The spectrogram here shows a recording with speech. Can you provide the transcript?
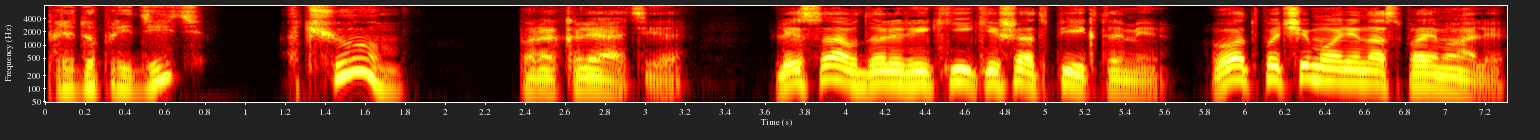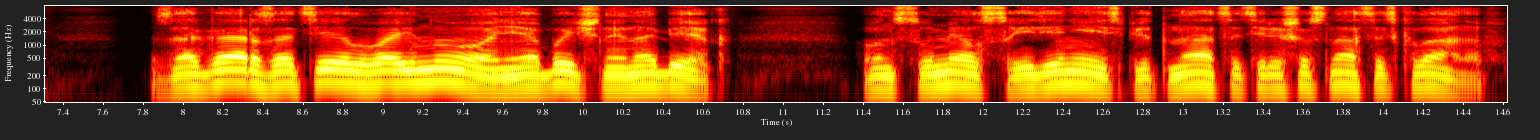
«Предупредить? О чем?» «Проклятие! Леса вдоль реки кишат пиктами. Вот почему они нас поймали. Загар затеял войну, а не обычный набег. Он сумел соединить 15 или 16 кланов.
